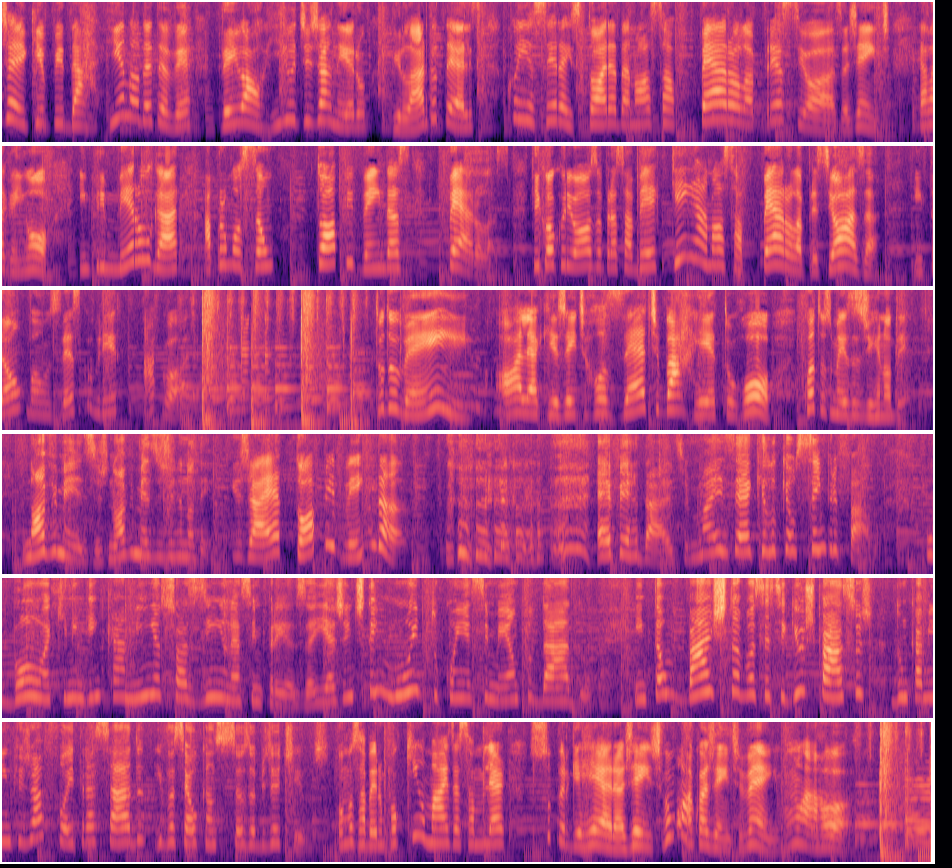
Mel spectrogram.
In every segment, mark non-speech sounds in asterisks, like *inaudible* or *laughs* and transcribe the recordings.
Hoje a equipe da Rino DTV veio ao Rio de Janeiro, Vilar do Teles, conhecer a história da nossa pérola preciosa. Gente, ela ganhou em primeiro lugar a promoção Top Vendas Pérolas. Ficou curioso para saber quem é a nossa pérola preciosa? Então vamos descobrir agora. Tudo bem? Olha aqui, gente, Rosete Barreto. Rô, quantos meses de Rinodê? Nove meses, nove meses de Rinodê. E já é top venda? *laughs* é verdade, mas é aquilo que eu sempre falo. O bom é que ninguém caminha sozinho nessa empresa e a gente tem muito conhecimento dado. Então basta você seguir os passos de um caminho que já foi traçado e você alcança os seus objetivos. Vamos saber um pouquinho mais dessa mulher super guerreira, gente? Vamos lá com a gente, vem. Vamos lá, Rô.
